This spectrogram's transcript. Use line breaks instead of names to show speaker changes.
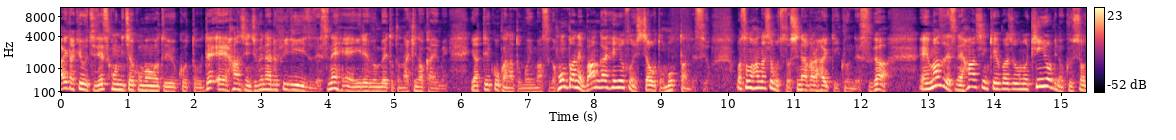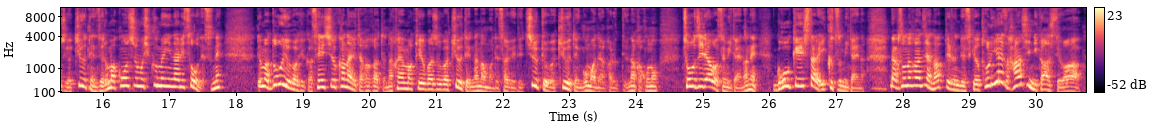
はい、竹内です。こんにちは、こんばんは。ということで、えー、阪神ジュベナルフィリーズですね、えー、イレブンベッドと泣きの解明、やっていこうかなと思いますが、本当はね、番外編予想にしちゃおうと思ったんですよ。まあ、その話もちょっとしながら入っていくんですが、えー、まずですね、阪神競馬場の金曜日のクッション値が9.0、まあ、今週も低めになりそうですね。で、まあ、どういうわけか、先週かなり高かった中山競馬場が9.7まで下げて、中京が9.5まで上がるっていう、なんかこの、帳尻合わせみたいなね、合計したらいくつみたいな、なんかそんな感じにはなってるんですけど、とりあえず阪神に関しては、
